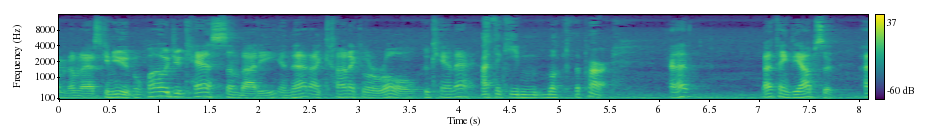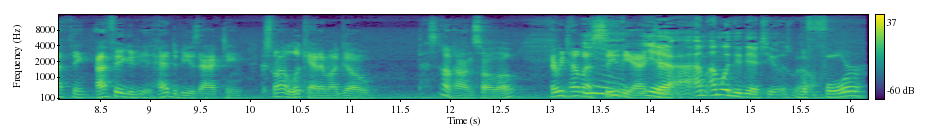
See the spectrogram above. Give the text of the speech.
I mean, I'm not asking you, but why would you cast somebody in that iconic of a role who can't act? I think he looked the part. And I, I think the opposite. I think I figured it had to be his acting because when I look at him, I go, "That's not Han Solo." Every time I see the actor, Yeah, I'm, I'm with you there too as well. before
